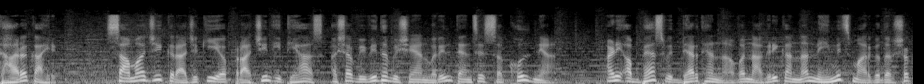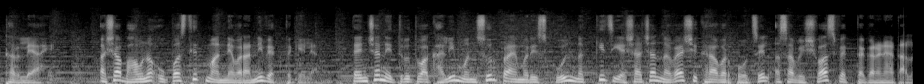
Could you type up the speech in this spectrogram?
धारक आहेत. सामाजिक राजकीय प्राचीन इतिहास अशा विविध विषयांवरील त्यांचे सखोल ज्ञान आणि अभ्यास विद्यार्थ्यांना व नागरिकांना नेहमीच मार्गदर्शक ठरले आहे. अशा भावना उपस्थित मान्यवरांनी व्यक्त केल्या. त्यांच्या नेतृत्वाखाली मनसूर प्रायमरी स्कूल नक्कीच यशाच्या नव्या शिखरावर पोहोचेल असा विश्वास व्यक्त करण्यात आला.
